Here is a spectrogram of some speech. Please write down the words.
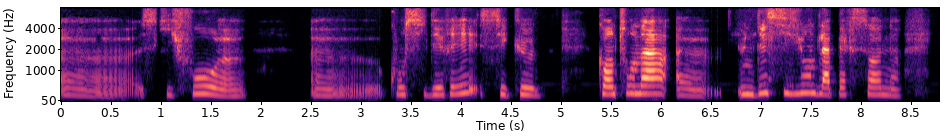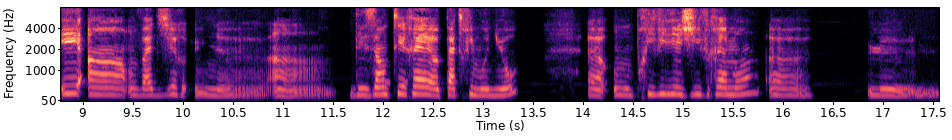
euh, ce qu'il faut euh, considérer, c'est que quand on a une décision de la personne et on va dire, des intérêts patrimoniaux, on privilégie vraiment le,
